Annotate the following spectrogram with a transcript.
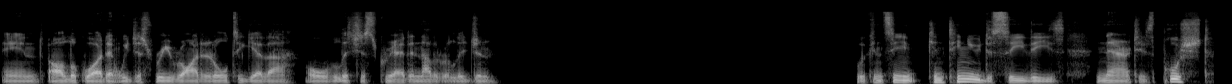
And oh, look, why don't we just rewrite it all together, or let's just create another religion? We'll continue continue to see these narratives pushed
